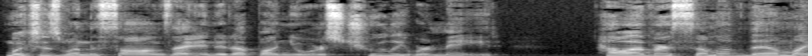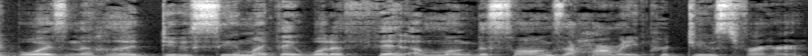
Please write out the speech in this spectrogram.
which is when the songs that ended up on Yours Truly were made. However, some of them, like Boys in the Hood, do seem like they would have fit among the songs that Harmony produced for her.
